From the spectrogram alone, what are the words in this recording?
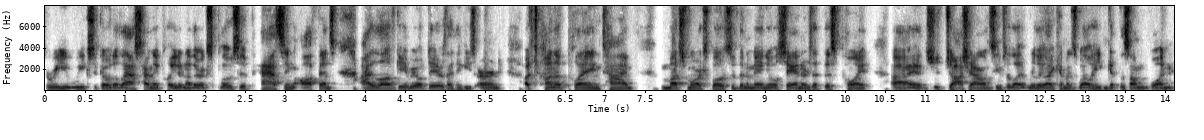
three weeks ago, the last time they played another explosive passing offense. I love Gabriel Davis. I think he's earned a ton of playing time, much more explosive than Emmanuel Sanders at this point. Uh, and Josh Allen seems to like, really like him as well. He can get this on one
